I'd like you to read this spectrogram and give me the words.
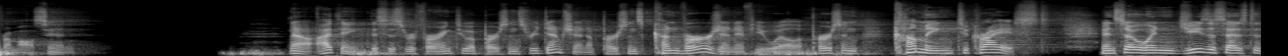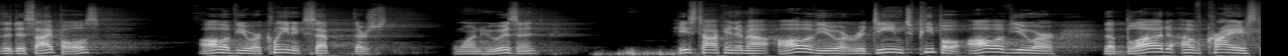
from all sin. Now, I think this is referring to a person's redemption, a person's conversion, if you will, a person coming to Christ. And so when Jesus says to the disciples, All of you are clean except there's one who isn't, he's talking about all of you are redeemed people. All of you are, the blood of Christ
